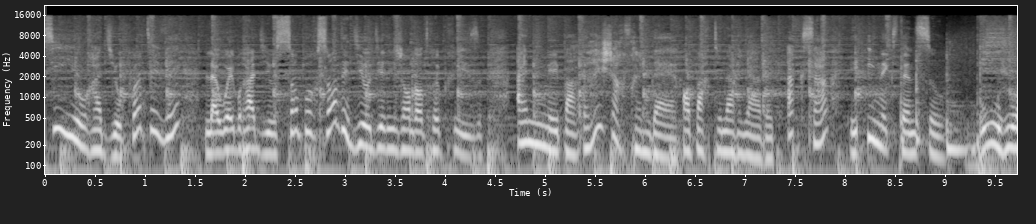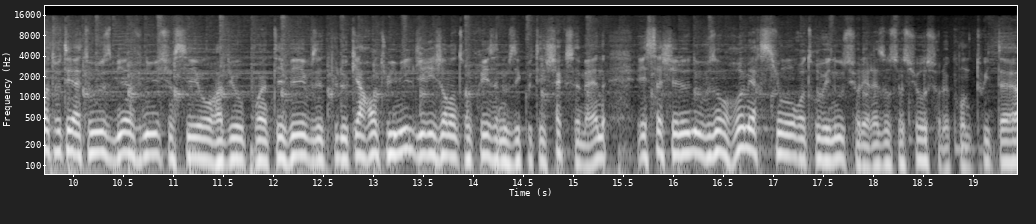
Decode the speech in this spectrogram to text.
CEO-radio.tv, la web radio 100% dédiée aux dirigeants d'entreprise. Animée par Richard Fremder, en partenariat avec AXA et Inextenso. Bonjour à toutes et à tous, bienvenue sur CEO Radio.tv. Vous êtes plus de 48 000 dirigeants d'entreprise à nous écouter chaque semaine. Et sachez-le, nous vous en remercions. Retrouvez-nous sur les réseaux sociaux, sur le compte Twitter,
